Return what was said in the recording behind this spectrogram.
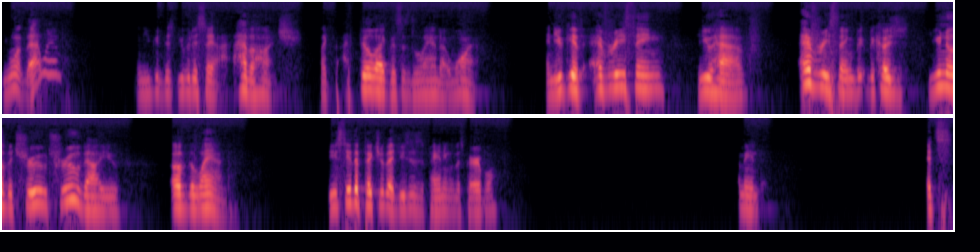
You want that land? And you could just, you would just say, I have a hunch. Like, I feel like this is the land I want. And you give everything you have, everything, because you know the true, true value of the land. Do you see the picture that Jesus is painting with this parable? I mean, it's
